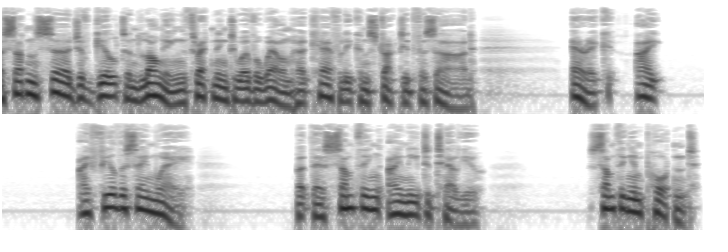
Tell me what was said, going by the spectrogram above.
a sudden surge of guilt and longing threatening to overwhelm her carefully constructed facade. Eric, I... I feel the same way. But there's something I need to tell you. Something important.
